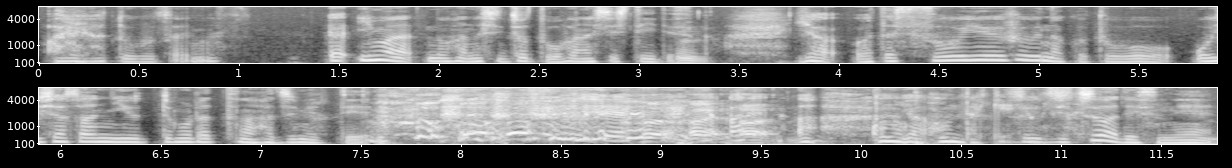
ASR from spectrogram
ありがとうございます。今の話ちょっとお話ししていいですか、いや、私そういうふうなことをお医者さんに言ってもらったのは初めて。でいやああこの本だけ。実はですね、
